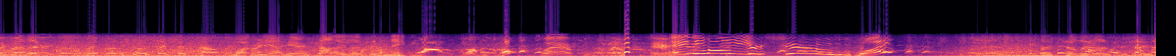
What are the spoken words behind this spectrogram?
My brother, my brother goes like this now. When It's pretty out here. Sally lives in an ABC store. Where? ABC. Your shoe! What? I totally loves her shoes.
